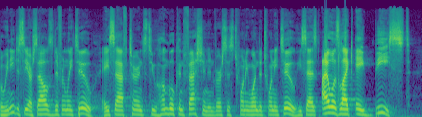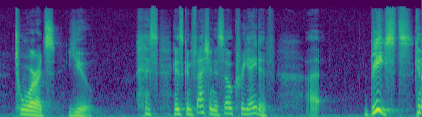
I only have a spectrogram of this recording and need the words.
But we need to see ourselves differently too. Asaph turns to humble confession in verses 21 to 22. He says, I was like a beast towards you. His, his confession is so creative. Uh, beasts can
